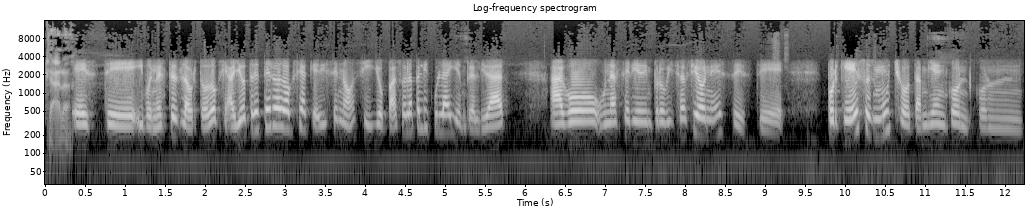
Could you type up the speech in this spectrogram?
Claro. Este, y bueno, esta es la ortodoxia. Hay otra heterodoxia que dice, no, sí, yo paso la película y en realidad hago una serie de improvisaciones, este, porque eso es mucho también con, con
